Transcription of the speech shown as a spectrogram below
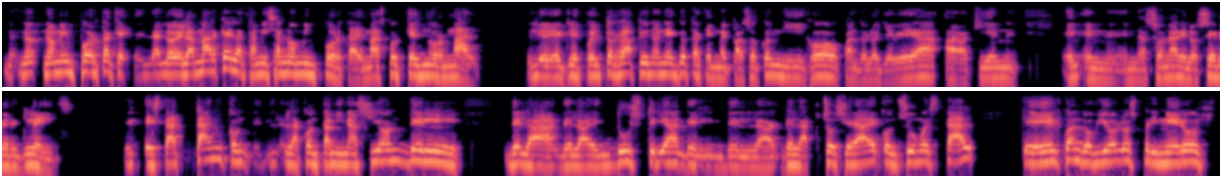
No, no me importa que lo de la marca de la camisa no me importa, además porque es normal. Le, cuento rápido una anécdota que me pasó con mi hijo cuando lo llevé a, aquí en, en, la zona de los Everglades. Está tan la contaminación del, de, la, de la industria, del, de, la, de la sociedad de consumo es tal que él cuando vio los primeros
